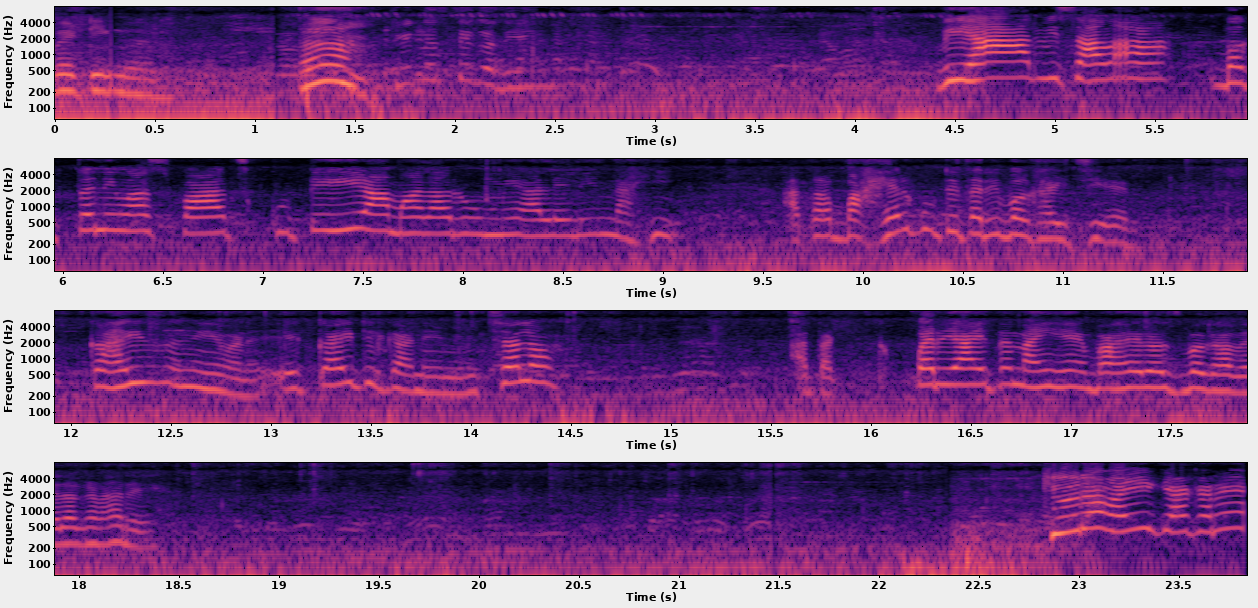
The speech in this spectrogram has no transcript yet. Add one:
वेटिंगवर हा. विहार विसावा भक्त निवास पाच. कुठेही आम्हाला रूम मिळालेली नाही. आता बाहेर कुठेतरी बघायची आहे. काहीच नाही म्हणे. एकाही ठिकाणी नाही. चलो. आता पर्याय तर नाही आहे बाहेरच बघावे लागणार आहे. क्यों रे भाई क्या करे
